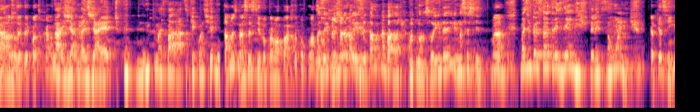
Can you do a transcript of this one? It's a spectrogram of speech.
caro TV 4K, né? Ah, já, mas já é, tipo, muito mais barato do que quando chegou. Tá, mas não é acessível pra uma parte da população. Mas a impressora Brasil. 3D tá muito mais barata que quando lançou e ainda é inacessível. É. Mas impressora 3D é nicho, televisão não é nicho. É porque assim,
